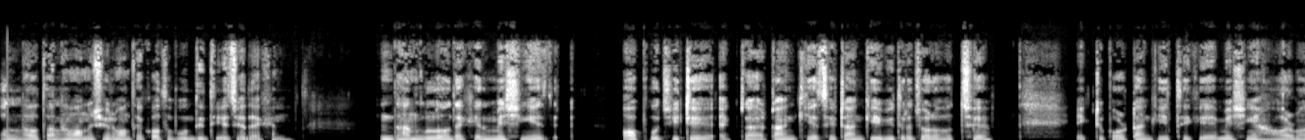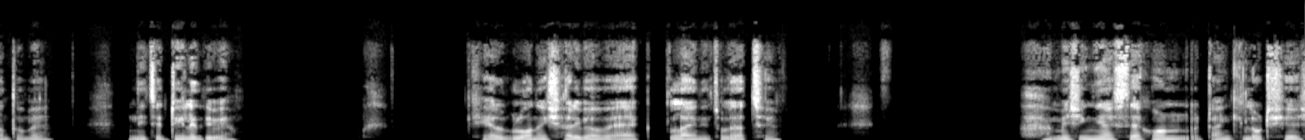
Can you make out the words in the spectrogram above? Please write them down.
আল্লাহ তাআলা মানুষের মাথায় কত বুদ্ধি দিয়েছে দেখেন। ধানগুলো দেখেন মেশিনের অপোজিটে একটা টাঙ্কি আছে, টাঙ্কির ভিতরে জড়ো হচ্ছে। একটু পর টাঙ্কি থেকে মেশিনে হাওয়ার মাধ্যমে নিচে ঢেলে দিবে। খেরগুলো অনেক সারিভাবে এক লাইনে চলে যাচ্ছে। মেশিন নিয়ে আসছে এখন টাঙ্কি লোড শেষ।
